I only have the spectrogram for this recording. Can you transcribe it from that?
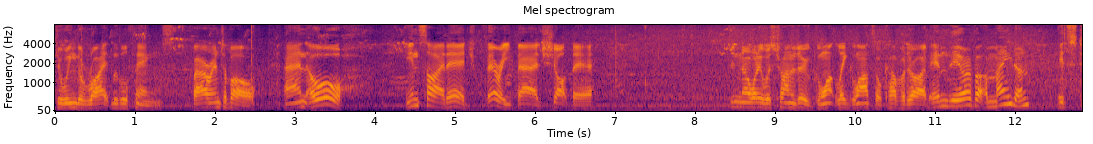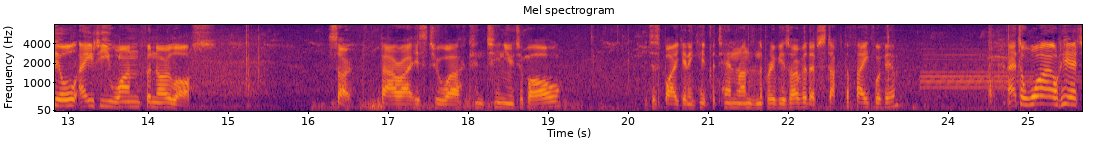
doing the right little things. Far into bowl. And, oh, inside edge, very bad shot there. Didn't know what he was trying to do, Gl leg glance or cover drive. And the over a maiden, it's still 81 for no loss. So, Farah is to uh, continue to bowl. Despite getting hit for 10 runs in the previous over, they've stuck the faith with him. And it's a wild hit,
